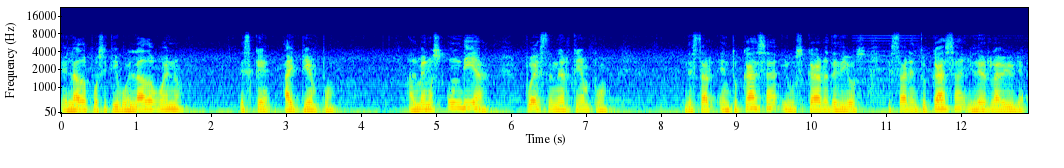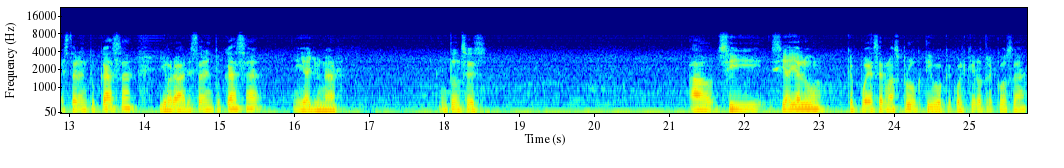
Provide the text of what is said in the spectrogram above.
el lado positivo, el lado bueno es que hay tiempo. Al menos un día puedes tener tiempo de estar en tu casa y buscar de Dios, estar en tu casa y leer la Biblia, estar en tu casa y orar, estar en tu casa y ayunar. Entonces, uh, si, si hay algo que puede ser más productivo que cualquier otra cosa,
